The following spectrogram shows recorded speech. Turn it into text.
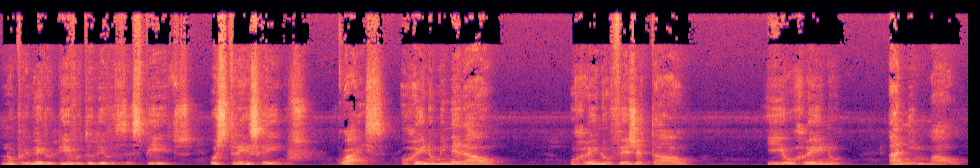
no primeiro livro do Livro dos Espíritos os três reinos. Quais? O reino mineral, o reino vegetal e o reino animal.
